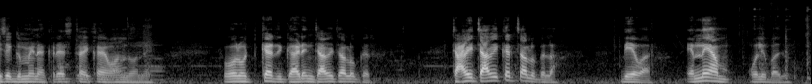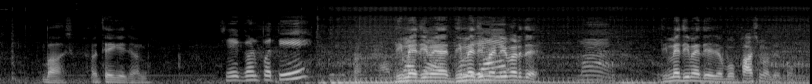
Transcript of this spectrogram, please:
બીજે ગમે ને ક્રેશ થાય કાંઈ વાંધો નહીં. તો ઓલું કર ગાડીની ચાવી ચાલુ કર. ચાવી ચાવી કર ચાલુ પેલા. બે વાર. એમ નહીં આમ ઓલી બાજુ. બસ હવે થઈ ગઈ ચાલુ. જય ગણપતિ. ધીમે ધીમે ધીમે ધીમે લીવર દે. ધીમે ધીમે દેજો બહુ ફાસ્ટ ન દેતો.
